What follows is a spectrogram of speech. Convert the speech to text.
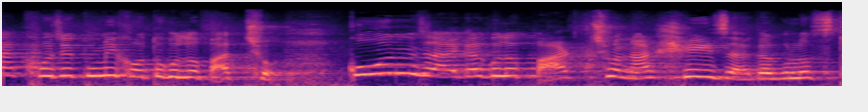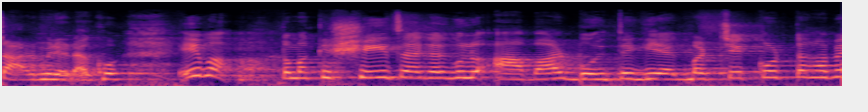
দেখো যে তুমি কতগুলো পাচ্ছ। কোন জায়গাগুলো পারছ না, সেই জায়গাগুলো স্টার মেরে রাখো। এবং তোমাকে সেই জায়গাগুলো আবার বইতে গিয়ে একবার চেক করতে হবে,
